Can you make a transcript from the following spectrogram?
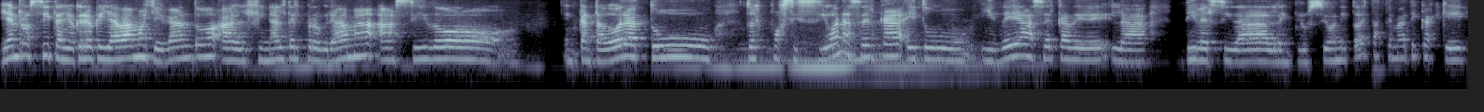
Bien, Rosita, yo creo que ya vamos llegando al final del programa. Ha sido encantadora tu, tu exposición acerca y tu idea acerca de la diversidad, la inclusión y todas estas temáticas que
